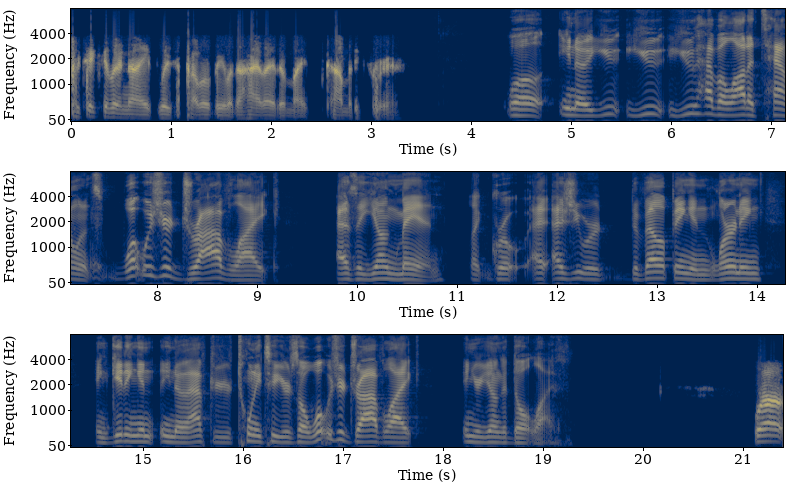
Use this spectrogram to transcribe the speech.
particular night was probably the highlight of my comedy career. Well, you know, you you you have a lot of talents. What was your drive like as a young man? Like grow as you were developing and learning and getting in, you know, after you're 22 years old. What was your drive like in your young adult life? Well,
